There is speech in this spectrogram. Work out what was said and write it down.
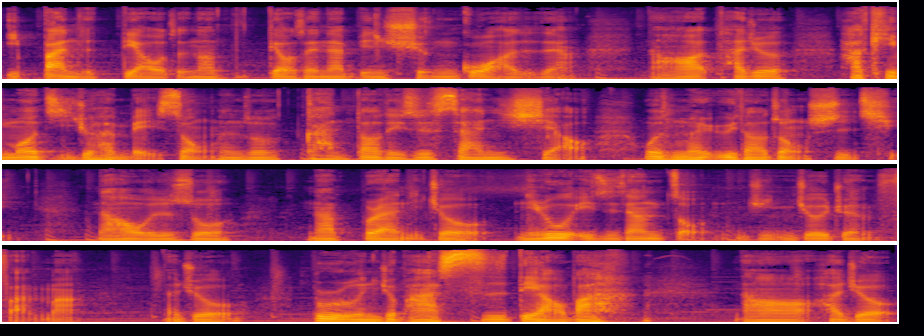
一半的吊着，然后吊在那边悬挂着这样。然后他就他 emoji 就很北宋，他说：“干到底是三小，为什么会遇到这种事情？”然后我就说：“那不然你就你如果一直这样走，你就你就会觉得很烦嘛，那就不如你就把它撕掉吧。”然后他就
